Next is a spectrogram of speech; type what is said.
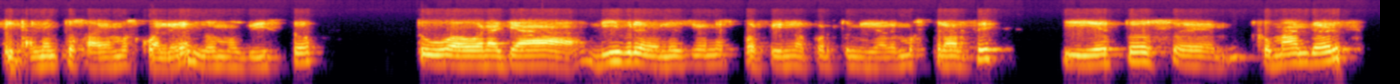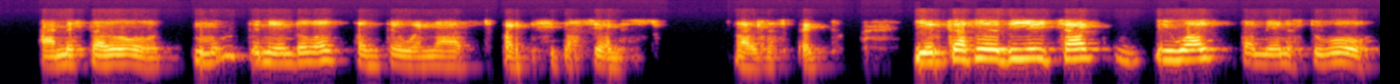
el talento sabemos cuál es, lo hemos visto. Tuvo ahora ya libre de lesiones por fin la oportunidad de mostrarse. Y estos eh, Commanders han estado teniendo bastante buenas participaciones al respecto. Y el caso de DJ Chuck igual, también estuvo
